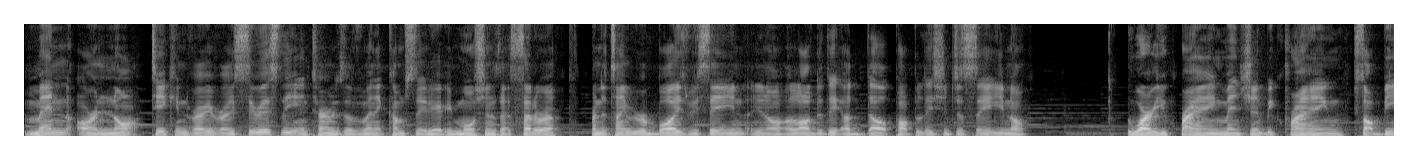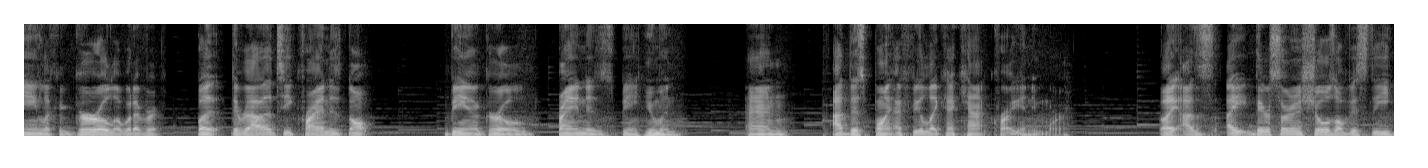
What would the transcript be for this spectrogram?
men are not taken very very seriously in terms of when it comes to their emotions etc from the time we were boys we say you know a lot of the adult population just say you know why are you crying men shouldn't be crying stop being like a girl or whatever but the reality crying is not being a girl crying is being human. And at this point i feel like i can't cry anymore. Like as i there are certain shows obviously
